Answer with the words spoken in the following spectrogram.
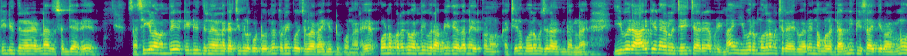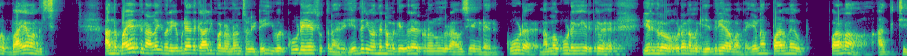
டிடி தினகரன் என்ன செஞ்சார்? சசிகலா வந்து டிடி தினகரனை கட்சிக்குள்ளே கூட்டு வந்து துணை பொதுச்செயலாளர் ஆக்கிட்டு போனார். போன பிறகு வந்து இவர் அமைதியாக தானே இருக்கணும். கட்சியில் முதலமைச்சராக இருந்தார்ல. இவர் ஆர்கே நகரில் ஜெயிச்சார் அப்படின்னா இவர் முதலமைச்சர் ஆயிடுவார். நம்மளை டம்மி பீஸ் ஆக்கிடுவாங்கன்னு ஒரு பயம் வந்துருச்சு. அந்த பயத்தினால இவர் எப்படியாவது காலி பண்ணணும்னு சொல்லிட்டு இவர் கூடயே சுற்றினார் எதிரி வந்து நமக்கு எதிராக இருக்கணுங்கிற அவசியம் கிடையாது. கூட நம்ம கூடயே இருக்க இருக்கிறவங்க கூட நமக்கு எதிரி ஆவாங்க. ஏன்னா பணம் பணம் அச்சு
